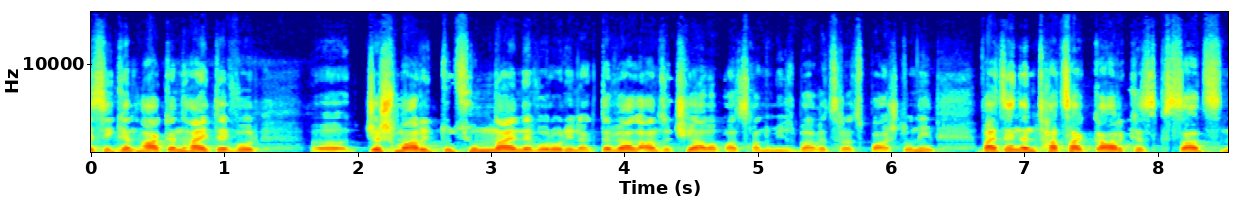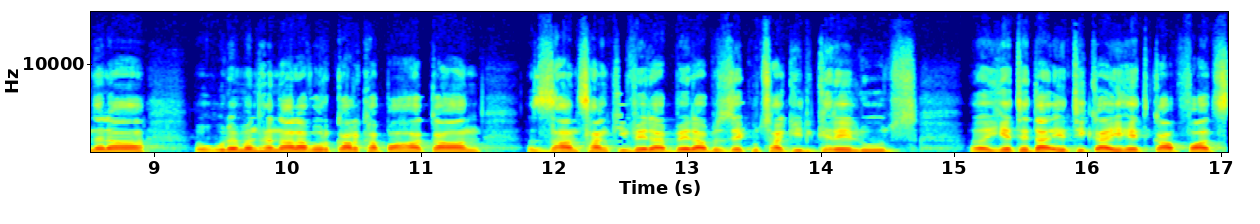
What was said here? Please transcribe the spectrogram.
այսինքն ակնհայտ է որ ճշմարիտությունն այն է որ օրինակ տվյալ անձը չի համապատասխանում իր զբաղեցրած պաշտոնին բայց այն ընթացակարգը սկսած նրա ուրեմն հնարավոր կարգապահական զանցանքի վերաբերաբար զեկուցագիր գրելուց եթե դա էթիկայի հետ կապված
